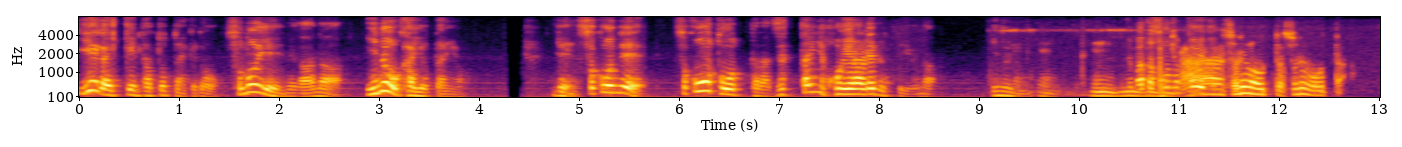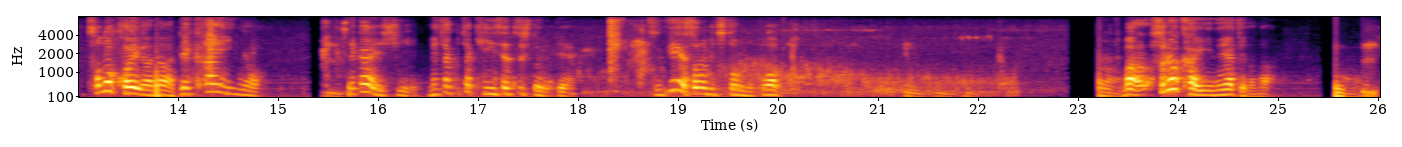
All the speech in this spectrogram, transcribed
家が一軒建っとったんやけど、その家がな、犬を飼いよったんよ。で、そこで、そこを通ったら絶対に吠えられるっていうな、犬に。うんでまたその声がああ、それはおった、それはおった。その声がな、でかいんよ。でかいし、めちゃくちゃ近接してるけん、すげえその道通るの怖くて。うんうん、まあ、それは飼い犬やけどな。うん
